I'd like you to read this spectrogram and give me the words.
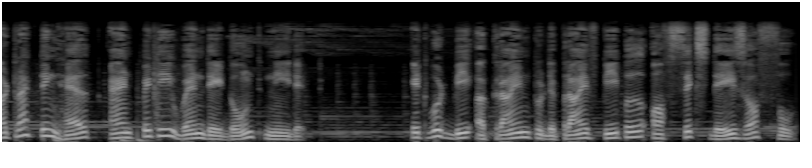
attracting help and pity when they don't need it. It would be a crime to deprive people of six days of food.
